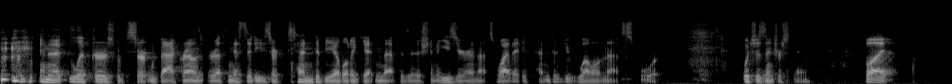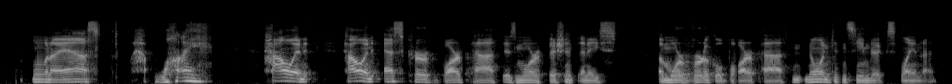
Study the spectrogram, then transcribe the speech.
and that lifters from certain backgrounds or ethnicities are tend to be able to get in that position easier, and that's why they tend to do well in that sport, which is interesting. But when I asked why, how an how an S curve bar path is more efficient than a a more vertical bar path, no one can seem to explain that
